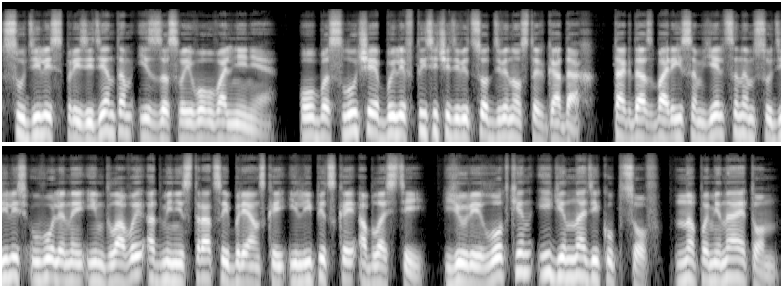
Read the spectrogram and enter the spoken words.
судились с президентом из-за своего увольнения. Оба случая были в 1990-х годах. Тогда с Борисом Ельциным судились уволенные им главы администрации Брянской и Липецкой областей, Юрий Лоткин и Геннадий Купцов, напоминает он.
